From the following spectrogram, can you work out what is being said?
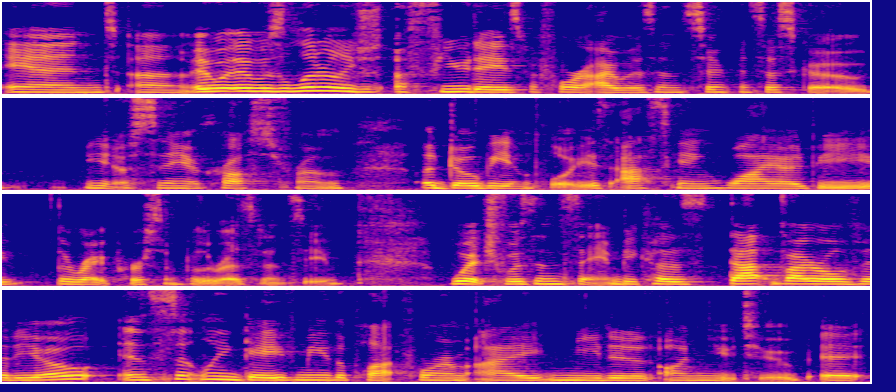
and um, it, it was literally just a few days before I was in San Francisco you know, sitting across from Adobe employees asking why I'd be the right person for the residency, which was insane because that viral video instantly gave me the platform I needed on YouTube. It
